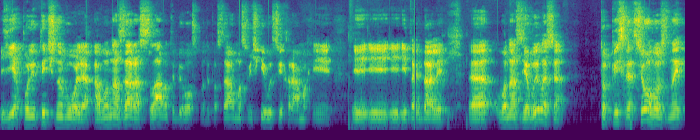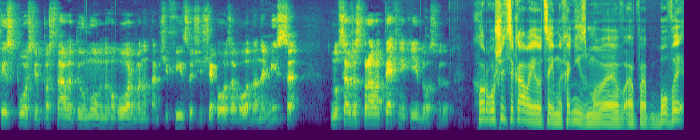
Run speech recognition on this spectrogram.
є політична воля, а вона зараз, слава тобі, Господи, поставимо свічки в усіх храмах і, і, і, і, і так далі. Е, Вона з'явилася. То після цього знайти спосіб поставити умовного Орбана там чи Фіцо, чи ще кого завгодно на місце, ну це вже справа техніки і досвіду. Хороший, цікавий оцей механізм. Е, е, бо ви,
